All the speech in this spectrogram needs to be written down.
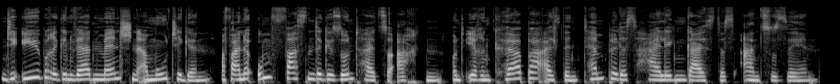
Die übrigen werden Menschen ermutigen, auf eine umfassende Gesundheit zu achten und ihren Körper als den Tempel des Heiligen Geistes anzusehen.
